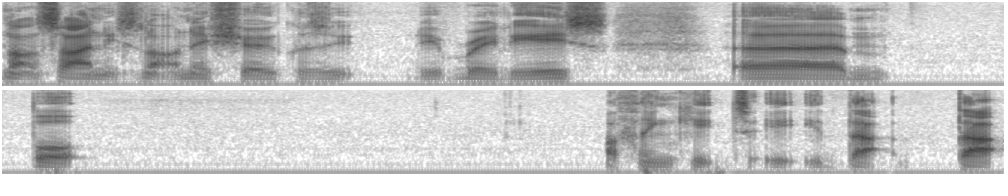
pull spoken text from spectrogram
not saying it's not an issue because it, it really is, um, but I think it, it that that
